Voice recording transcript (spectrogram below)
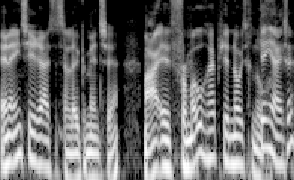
En één serie reis, dat zijn leuke mensen. Hè? Maar vermogen heb je nooit genoeg. Ken jij ze?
